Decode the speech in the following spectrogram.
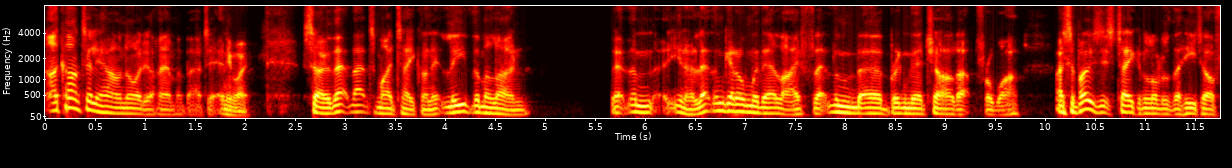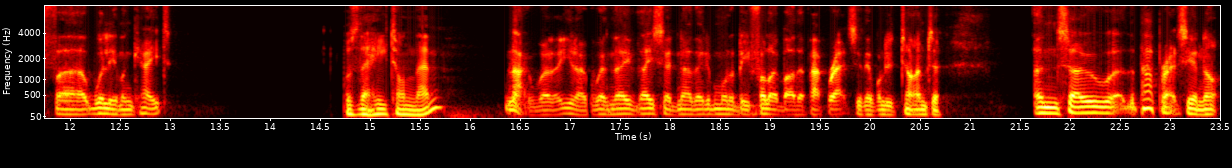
I can't tell you how annoyed I am about it. Anyway, so that that's my take on it. Leave them alone. Let them, you know, let them get on with their life. Let them uh, bring their child up for a while. I suppose it's taken a lot of the heat off uh, William and Kate was the heat on them? No, well, you know, when they they said no, they didn't want to be followed by the paparazzi. They wanted time to, and so uh, the paparazzi are not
